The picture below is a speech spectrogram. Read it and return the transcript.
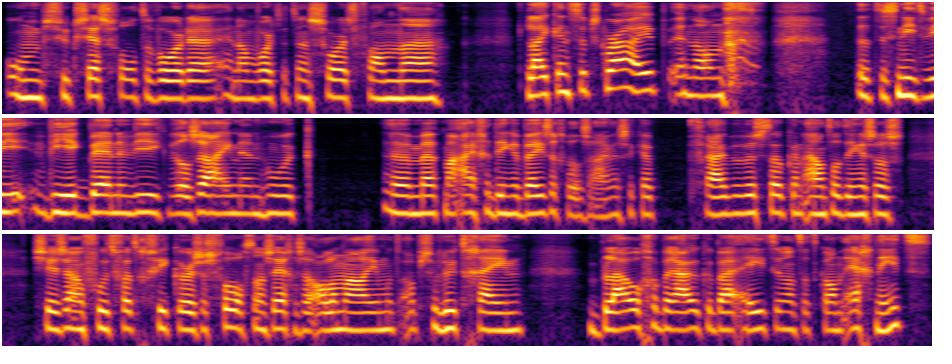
om succesvol te worden. En dan wordt het een soort van eh, like en subscribe. En dan dat is niet wie, wie ik ben en wie ik wil zijn en hoe ik eh, met mijn eigen dingen bezig wil zijn. Dus ik heb vrij bewust ook een aantal dingen zoals als je zo'n foodfotografiecursus volgt, dan zeggen ze allemaal je moet absoluut geen blauw gebruiken bij eten, want dat kan echt niet.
